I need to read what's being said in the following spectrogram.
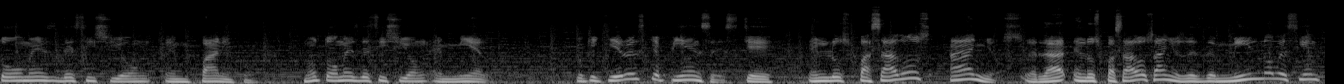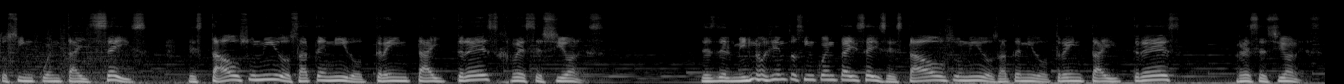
tomes decisión en pánico. No tomes decisión en miedo. Lo que quiero es que pienses que en los pasados años, ¿verdad? En los pasados años, desde 1956, Estados Unidos ha tenido 33 recesiones. Desde el 1956 Estados Unidos ha tenido 33 recesiones.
